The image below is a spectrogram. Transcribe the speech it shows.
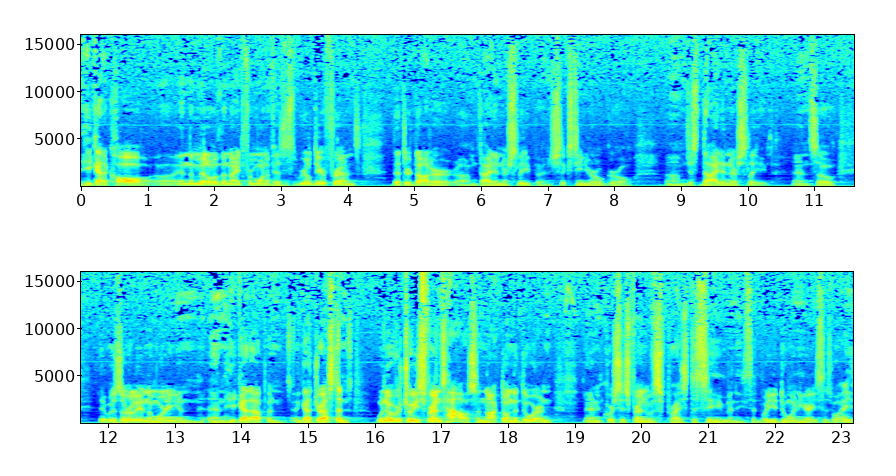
he got a call uh, in the middle of the night from one of his real dear friends that their daughter um, died in their sleep. A 16 year old girl um, just died in their sleep. And so it was early in the morning, and, and he got up and, and got dressed and went over to his friend's house and knocked on the door. And, and of course, his friend was surprised to see him. And he said, What are you doing here? He says, Well, he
